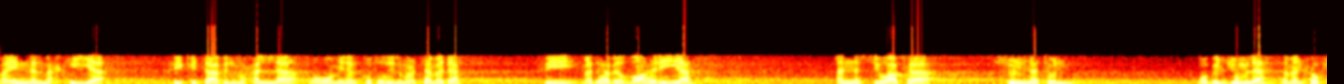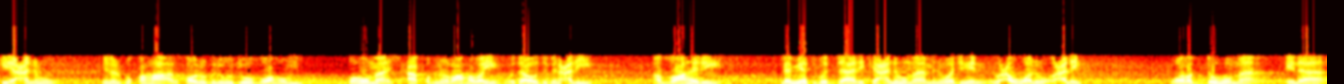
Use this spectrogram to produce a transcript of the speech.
فإن المحكي في كتاب المحلى وهو من الكتب المعتمدة في مذهب الظاهرية أن السواك سنة وبالجملة فمن حكي عنه من الفقهاء القول بالوجوب وهم وهما إسحاق بن راهويه وداود بن علي الظاهري لم يثبت ذلك عنهما من وجه يعول عليه. وردهما إلى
